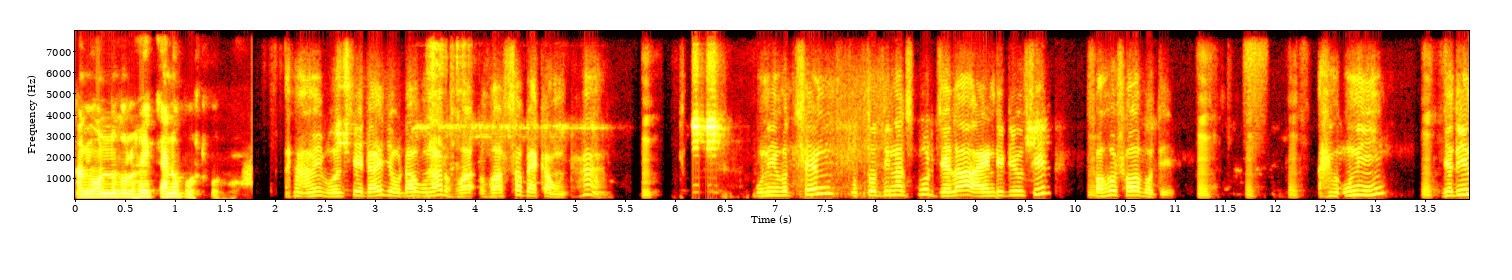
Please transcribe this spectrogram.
আমি অন্য দল হয়ে কেন পোস্ট করব? আমি বলছি এটাই যে ওটা ওনার হোয়াটসঅ্যাপ অ্যাকাউন্ট হ্যাঁ? হুম। উনি হচ্ছেন উত্তর দিনাজপুর জেলা আইএনটিটিউসির সহ সভাপতি হুম, হুম, হুম। উনি যেদিন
